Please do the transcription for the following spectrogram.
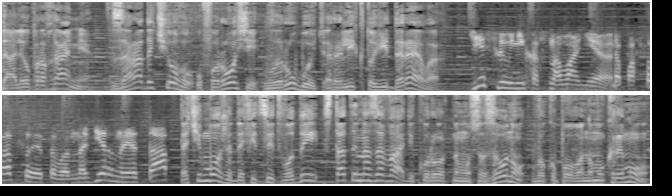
Далі у програмі заради чого у Форосі вирубують реліктові дерева. Есть ли у них основания опасаться этого? Наверное, да. Та чи може дефіцит води стати на заваді курортному сезону в окупованому Криму?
